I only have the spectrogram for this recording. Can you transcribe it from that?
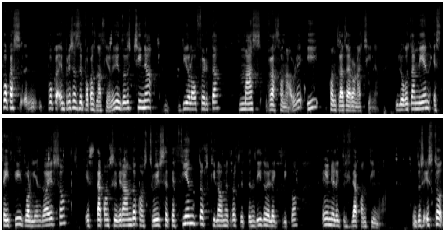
pocas, empresas de pocas naciones. Y entonces China dio la oferta más razonable y contrataron a China. Y luego también State Grid, volviendo a eso, está considerando construir 700 kilómetros de tendido eléctrico en electricidad continua. Entonces, esto,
